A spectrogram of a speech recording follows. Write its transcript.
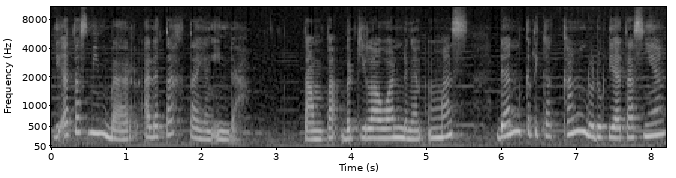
di atas mimbar ada takhta yang indah, tampak berkilauan dengan emas, dan ketika Kang duduk di atasnya,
